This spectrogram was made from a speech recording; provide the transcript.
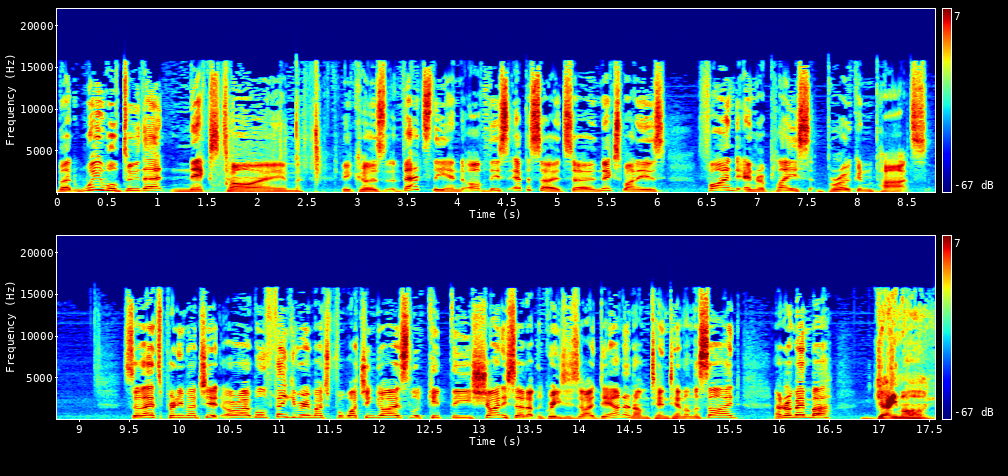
But we will do that next time because that's the end of this episode. So next one is find and replace broken parts. So that's pretty much it. Alright, well thank you very much for watching guys. Look, keep the shiny side up, the greasy side down, and I'm 1010 on the side. And remember, game on!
